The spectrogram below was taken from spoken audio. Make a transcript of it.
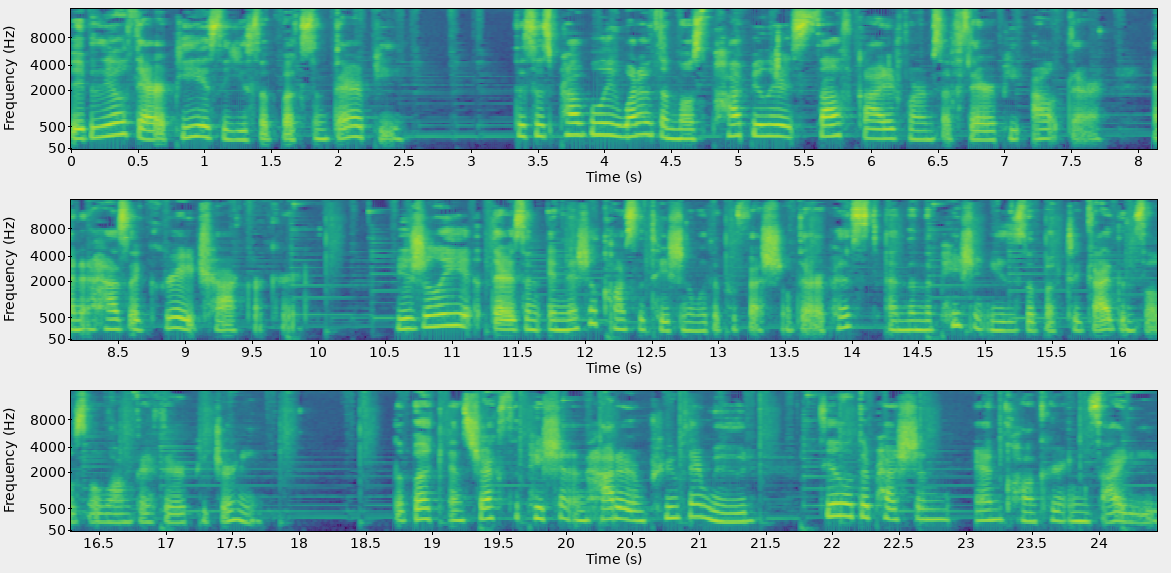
Bibliotherapy is the use of books in therapy, this is probably one of the most popular self-guided forms of therapy out there, and it has a great track record. Usually, there's an initial consultation with a professional therapist, and then the patient uses a book to guide themselves along their therapy journey. The book instructs the patient on how to improve their mood, deal with depression, and conquer anxiety.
